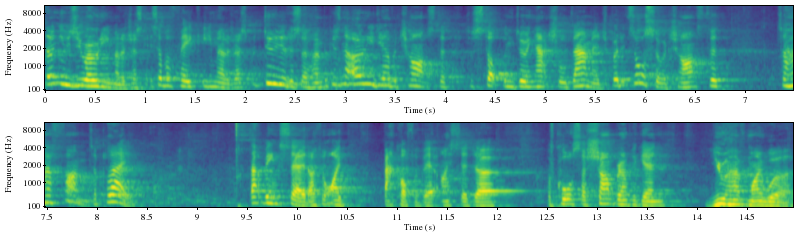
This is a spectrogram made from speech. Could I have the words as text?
don't use your own email address. It's a fake email address, but do do this at home because not only do you have a chance to, to stop them doing actual damage, but it's also a chance to, to have fun, to play. That being said, I thought I'd back off a bit. I said, uh, of course, I shan't bring up again. You have my word.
